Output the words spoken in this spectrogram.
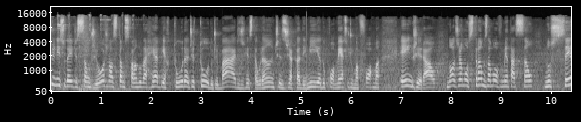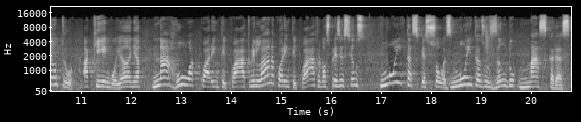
Desde o início da edição de hoje, nós estamos falando da reabertura de tudo, de bares, de restaurantes, de academia, do comércio de uma forma em geral. Nós já mostramos a movimentação no centro aqui em Goiânia, na rua 44 e lá na 44 nós presenciamos muitas pessoas, muitas usando máscaras.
